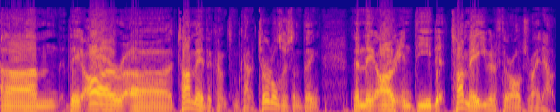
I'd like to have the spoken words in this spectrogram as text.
um, they are uh, tame. They come some kind of turtles or something. Then they are indeed tame, even if they're all dried out.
